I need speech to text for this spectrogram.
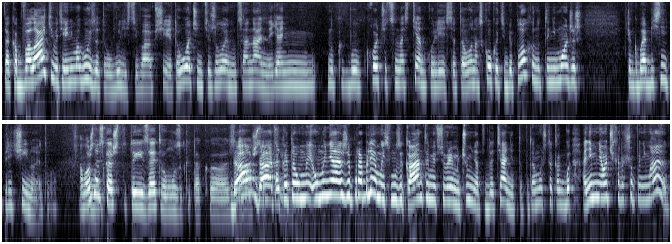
так обволакивать, я не могу из этого вылезти вообще. Это очень тяжело эмоционально. Я, ну, как бы хочется на стенку лезть от того, насколько тебе плохо, но ты не можешь как бы объяснить причину этого. А можно вот. сказать, что ты из-за этого музыкой так э, Да, да, активно? так это у меня, у меня же проблемы с музыкантами все время. Что меня туда тянет-то? Потому что как бы они меня очень хорошо понимают,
